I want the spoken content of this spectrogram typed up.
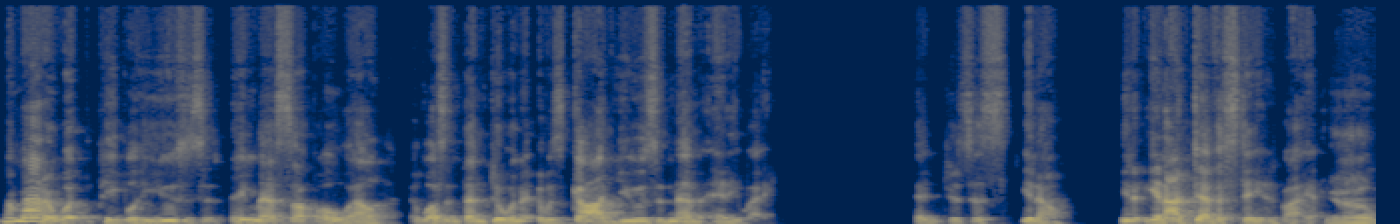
no matter what the people he uses, if they mess up, oh well, it wasn't them doing it; it was God using them anyway. And just, just you know, you're not devastated by it. Yeah.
